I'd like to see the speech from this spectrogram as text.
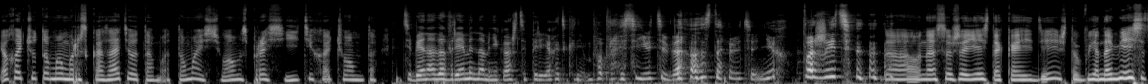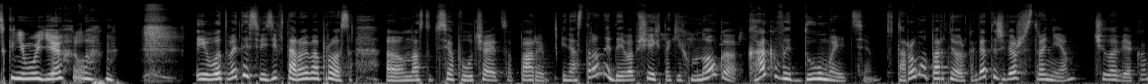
Я хочу там им рассказать вот там о том, о сём, спросить их о чем то Тебе надо временно, мне кажется, переехать к ним, попроси тебя оставить у них пожить. Да, у нас уже есть такая идея, чтобы я на месяц к нему ехала. И вот в этой связи второй вопрос. Uh, у нас тут все, получается, пары иностранные, да и вообще их таких много. Как вы думаете, второму партнеру, когда ты живешь в стране человека,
